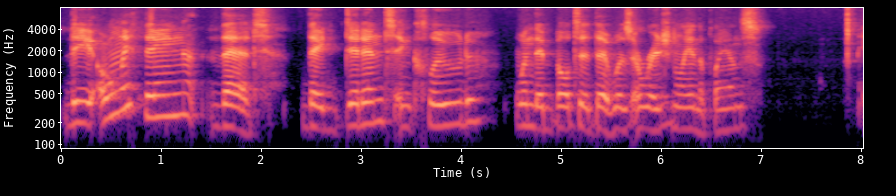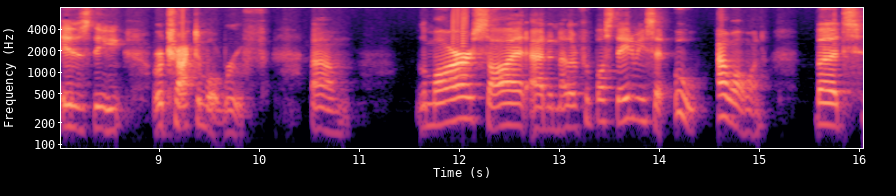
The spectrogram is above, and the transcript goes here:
The only thing that they didn't include when they built it that was originally in the plans is the retractable roof. Um, Lamar saw it at another football stadium. He said, Ooh, I want one. But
